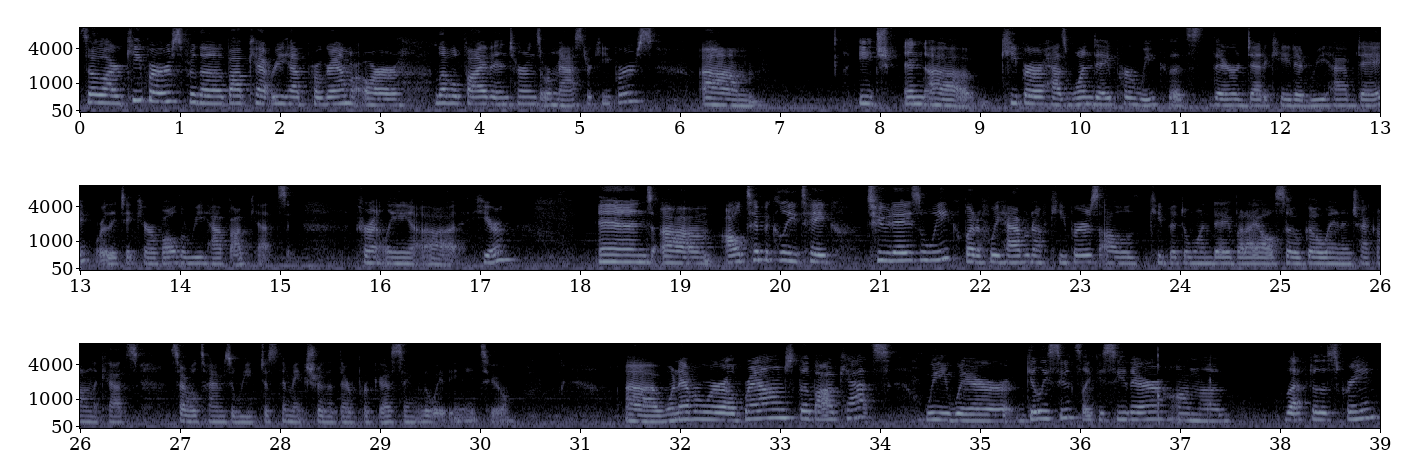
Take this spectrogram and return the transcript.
So our keepers for the Bobcat Rehab Program are level five interns or master keepers. Um, each in, uh, keeper has one day per week that's their dedicated rehab day where they take care of all the rehab bobcats currently uh, here. And um, I'll typically take two days a week, but if we have enough keepers, I'll keep it to one day. But I also go in and check on the cats several times a week just to make sure that they're progressing the way they need to. Uh, whenever we're around the bobcats, we wear ghillie suits like you see there on the left of the screen.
